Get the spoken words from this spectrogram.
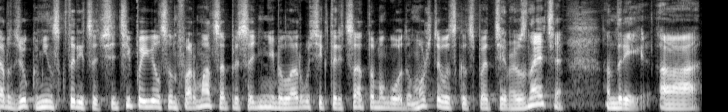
Ардюк, Минск-30. В сети появилась информация о присоединении Беларуси к 30 году. Можете высказаться по этой теме? Вы знаете, Андрей, а,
